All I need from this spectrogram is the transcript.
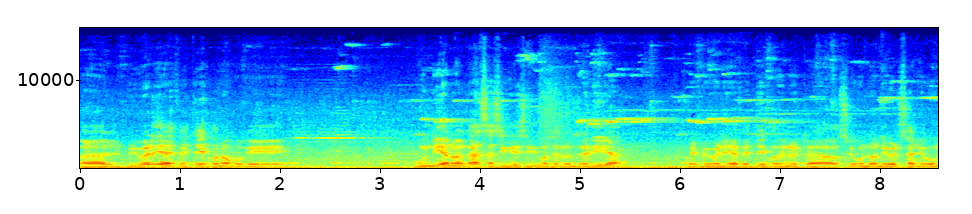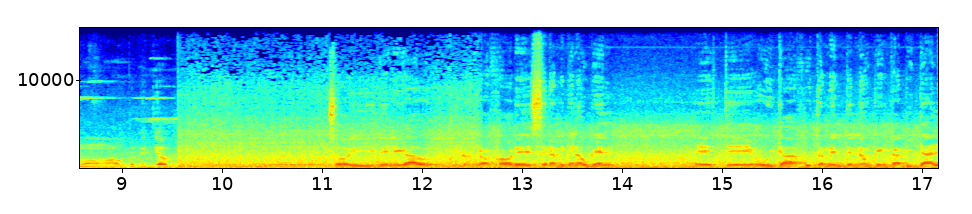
para el primer día de festejo, ¿no? Porque un día no alcanza, así que decidimos hacerlo en tres días. El primer día de festejo de nuestro segundo aniversario como autogestión. Soy delegado de los trabajadores de Cerámica Nauquén, este, ubicada justamente en Nauquén Capital.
